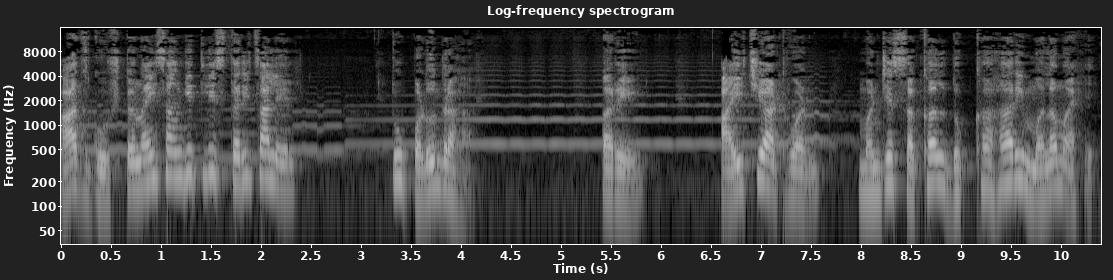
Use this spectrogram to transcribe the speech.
आज गोष्ट नाही सांगितलीस तरी चालेल. तू पडून राहा. अरे आईची आठवण म्हणजे सखल दुःखहारी मलम आहे.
